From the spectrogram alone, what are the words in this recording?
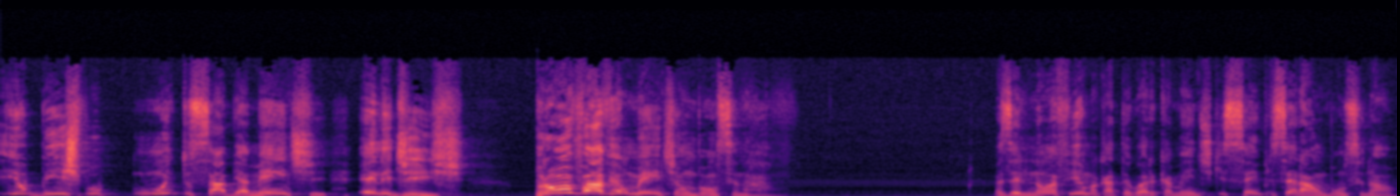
E o bispo, muito sabiamente, ele diz: provavelmente é um bom sinal. Mas ele não afirma categoricamente que sempre será um bom sinal.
